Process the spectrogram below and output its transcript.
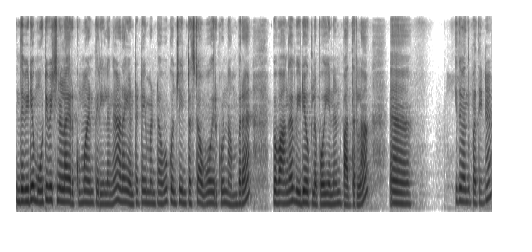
இந்த வீடியோ மோட்டிவேஷனலாக இருக்குமான்னு தெரியலங்க. ஆனால் என்டர்டெயின்மெண்ட்டாகவும் கொஞ்சம் இன்ட்ரெஸ்ட்டாகவும் இருக்கும்னு நம்புகிறேன் இப்போ வாங்க வீடியோக்குள்ளே போய் என்னென்னு பார்த்துடலாம் இது வந்து பார்த்திங்கன்னா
